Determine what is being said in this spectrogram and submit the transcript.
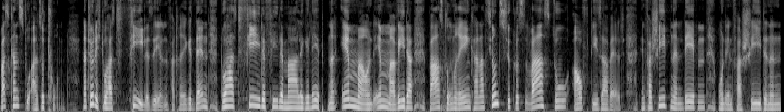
was kannst du also tun? Natürlich, du hast viele Seelenverträge, denn du hast viele, viele Male gelebt, ne? Immer und immer wieder warst du im Reinkarnationszyklus, warst du auf dieser Welt. In verschiedenen Leben und in verschiedenen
